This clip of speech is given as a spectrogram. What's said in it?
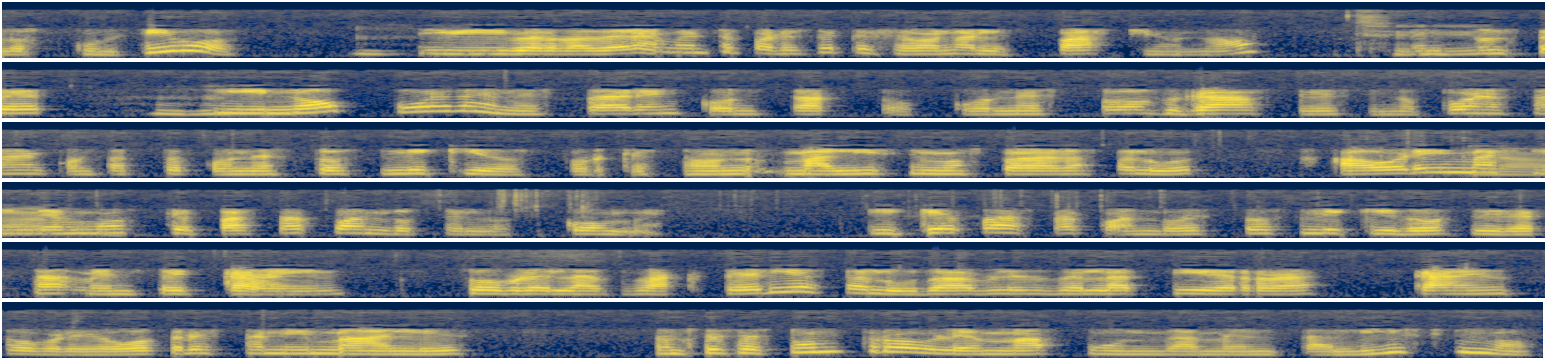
los cultivos. Y verdaderamente parece que se van al espacio, ¿no? Entonces, si no pueden estar en contacto con estos gases, si no pueden estar en contacto con estos líquidos porque son malísimos para la salud, ahora imaginemos qué pasa cuando te los comes. ¿Y qué pasa cuando estos líquidos directamente caen sobre las bacterias saludables de la tierra, caen sobre otros animales? Entonces es un problema fundamentalísimo.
